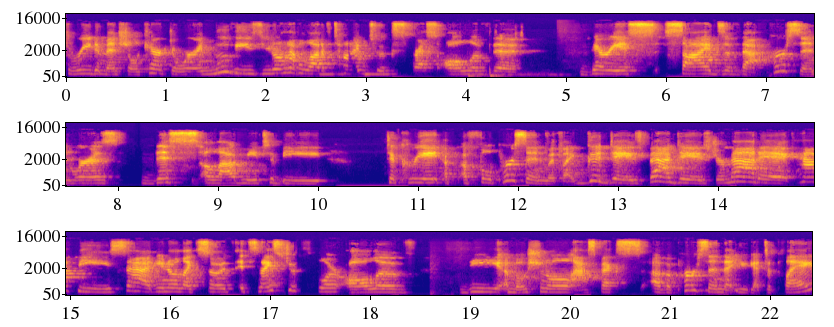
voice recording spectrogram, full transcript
three-dimensional character where in movies you don't have a lot of time to express all of the various sides of that person whereas this allowed me to be to create a, a full person with like good days bad days dramatic happy sad you know like so it's nice to explore all of the emotional aspects of a person that you get to play.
